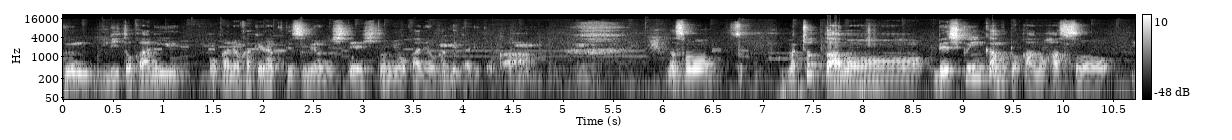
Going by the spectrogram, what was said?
軍備とかにお金をかけなくて済むようにして、人にお金をかけたりとか、だその、そまあ、ちょっとあのーベーシックインカムとかの発想う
